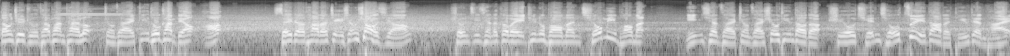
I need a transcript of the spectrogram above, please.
当值主裁判泰勒正在低头看表。好，随着他的这声哨响，收音机前的各位听众朋友们、球迷朋友们，您现在正在收听到的是由全球最大的体育电台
